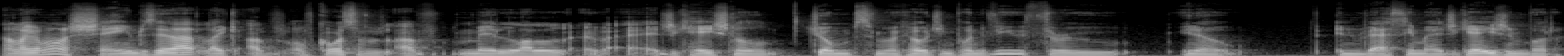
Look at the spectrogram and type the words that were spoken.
And like I'm not ashamed to say that. Like I've, of course I've, I've made a lot of uh, educational jumps from a coaching point of view through you know investing in my education, but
